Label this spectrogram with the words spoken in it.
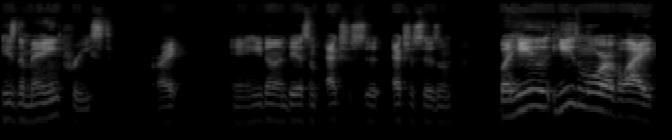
He's the main priest, right? And he done did some exorci- exorcism, but he he's more of like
